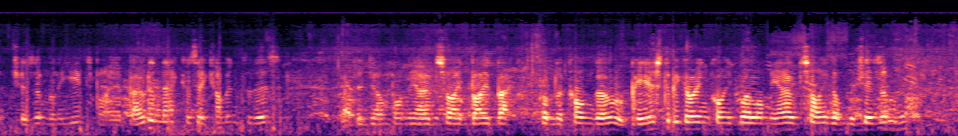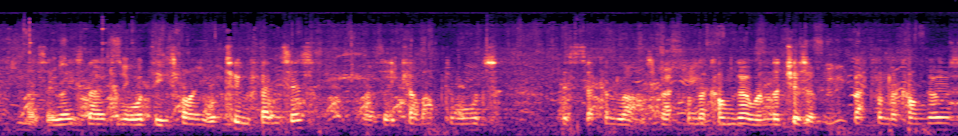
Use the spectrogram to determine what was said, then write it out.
The Chisholm leads by about a neck as they come into this. Got to jump on the outside by back from the Congo, who appears to be going quite well on the outside of the Chisholm as they race now towards these final two fences as they come up towards this second last. Back from the Congo and the Chisholm. Back from the Congos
